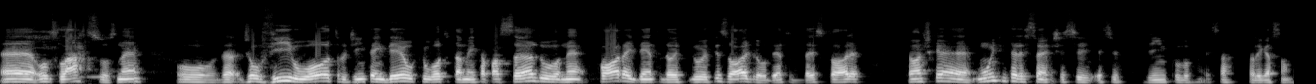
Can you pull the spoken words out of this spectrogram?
é, os laços, né? O, de ouvir o outro, de entender o que o outro também está passando, né? Fora e dentro do, do episódio ou dentro da história. Então, acho que é muito interessante esse, esse vínculo, essa, essa ligação.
